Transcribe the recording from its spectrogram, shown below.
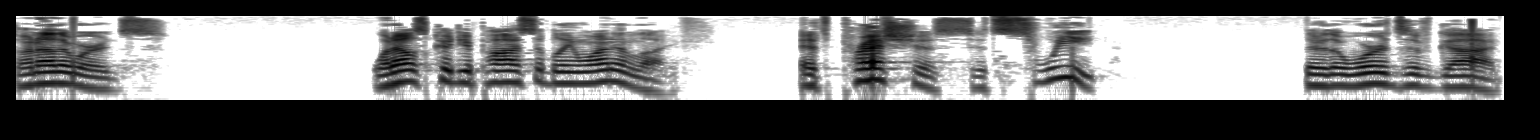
So, in other words, what else could you possibly want in life? It's precious, it's sweet. They're the words of God.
